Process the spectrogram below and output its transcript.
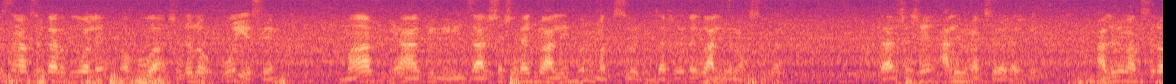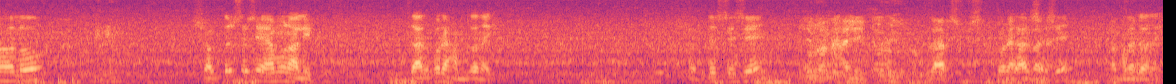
এসে মাকসুদ কাকে বলে? অহুয়া, সেটা হলো ওই এসে মা আকিলি যার শেষে থাকবে আলিফুন মাকসুদ, যার শেষে থাকবে আলিফে মাকসুদা যার শেষে আলিফে মাকসুদা থাকবে। আলিফে মাকসুদা হলো, শব্দের শেষে এমন আলিফ। যার পরে হামজা নাই। শব্দের শেষে যার পরে শেষে হামজা হামজা নাই। নাই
